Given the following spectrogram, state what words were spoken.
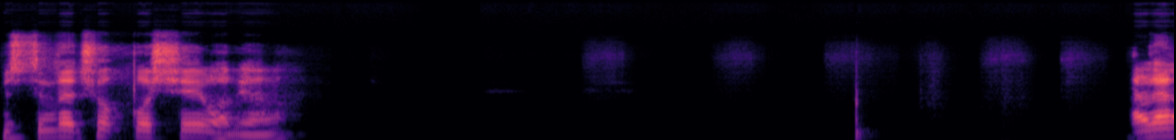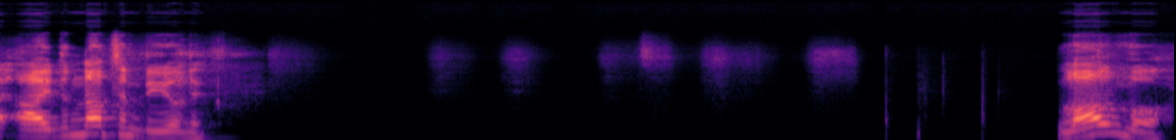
Üstünde çok boş şey var ya. Hele aydınlatın bir yolu. Lav mı o?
